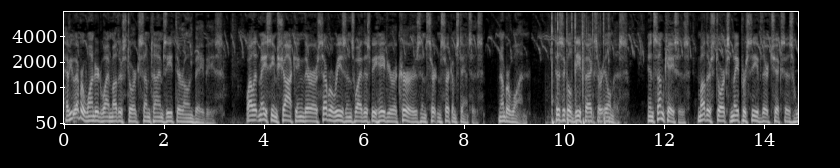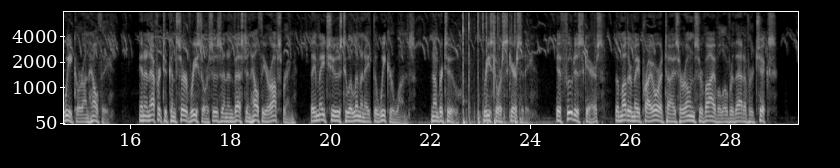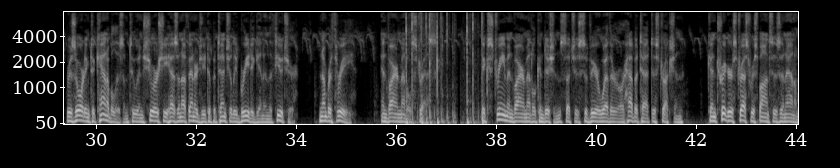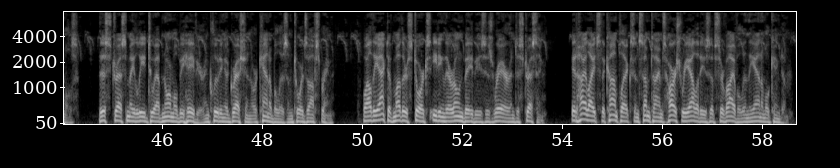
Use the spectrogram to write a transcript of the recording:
Have you ever wondered why mother storks sometimes eat their own babies? While it may seem shocking, there are several reasons why this behavior occurs in certain circumstances. Number one, physical defects or illness. In some cases, mother storks may perceive their chicks as weak or unhealthy. In an effort to conserve resources and invest in healthier offspring, they may choose to eliminate the weaker ones. Number two, resource scarcity. If food is scarce, the mother may prioritize her own survival over that of her chicks, resorting to cannibalism to ensure she has enough energy to potentially breed again in the future. Number three, environmental stress. Extreme environmental conditions such as severe weather or habitat destruction can trigger stress responses in animals. This stress may lead to abnormal behavior, including aggression or cannibalism towards offspring. While the act of mother storks eating their own babies is rare and distressing, it highlights the complex and sometimes harsh realities of survival in the animal kingdom.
